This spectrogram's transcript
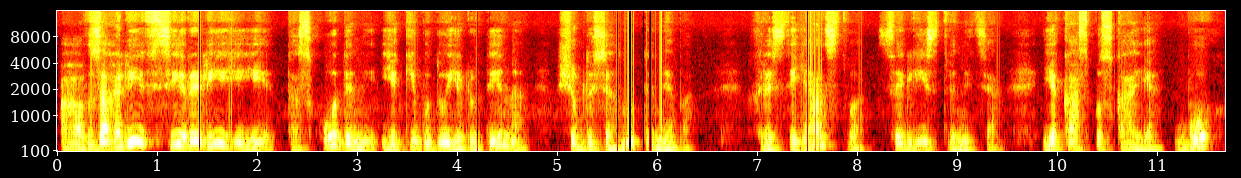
А взагалі всі релігії та сходини, які будує людина, щоб досягнути неба. Християнство це ліственниця, яка спускає Бог,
